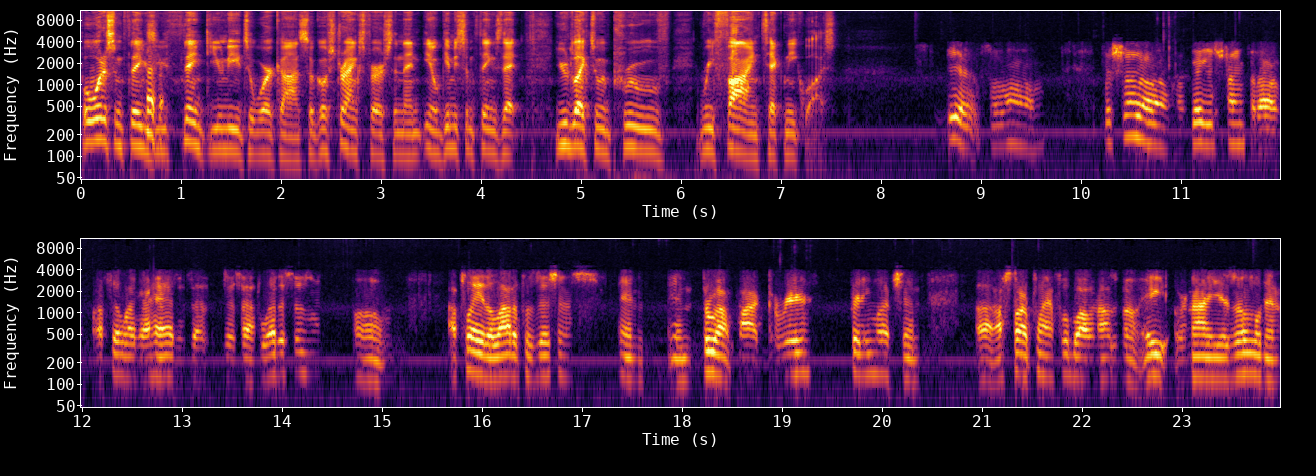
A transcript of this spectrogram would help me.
but what are some things you think you need to work on? So go strengths first, and then you know, give me some things that you'd like to improve, refine technique wise. Yeah. So um, for sure, uh, my biggest strength that I, I feel like I had is that just athleticism. Um, I played a lot of positions and and throughout my career, pretty much, and uh, I started playing football when I was about eight or nine years old, and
